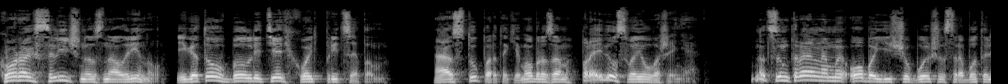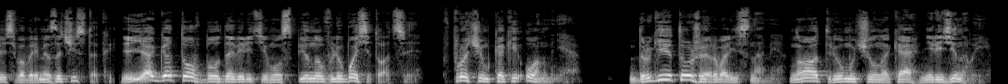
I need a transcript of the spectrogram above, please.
Коракс лично знал Рину и готов был лететь хоть прицепом. А ступор таким образом проявил свое уважение. На Центральном мы оба еще больше сработались во время зачисток, и я готов был доверить ему спину в любой ситуации. Впрочем, как и он мне. Другие тоже рвались с нами, но трюм у челнока не резиновый.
